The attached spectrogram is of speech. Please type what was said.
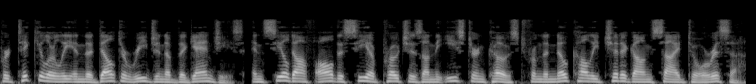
particularly in the delta region of the Ganges, and sealed off all the sea approaches on the eastern coast from the Noakhali Chittagong side to Orissa.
